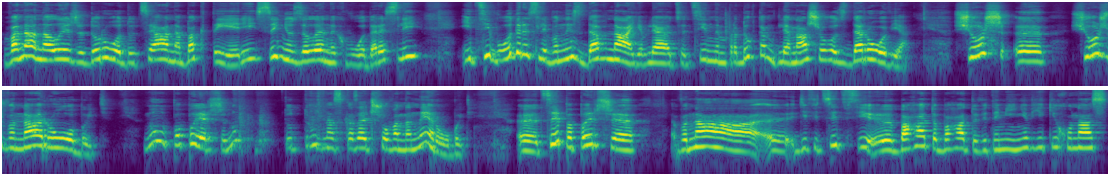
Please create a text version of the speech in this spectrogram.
Вона належить до роду ціанобактерій, синьо-зелених водорослей. І ці водорослі вони здавна являються цінним продуктом для нашого здоров'я. Що ж, е, що ж вона робить? Ну, по-перше, ну, тут трудно сказати, що вона не робить. Е, Це, по-перше, вона е, дефіцит всі, багато-багато вітамінів, яких у нас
